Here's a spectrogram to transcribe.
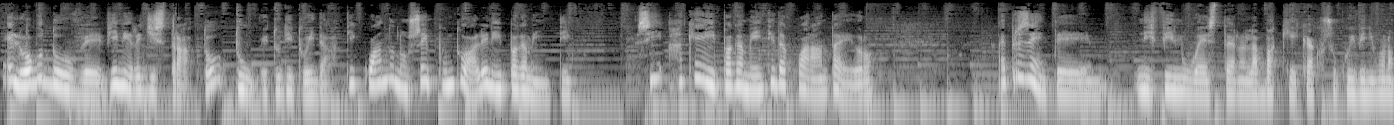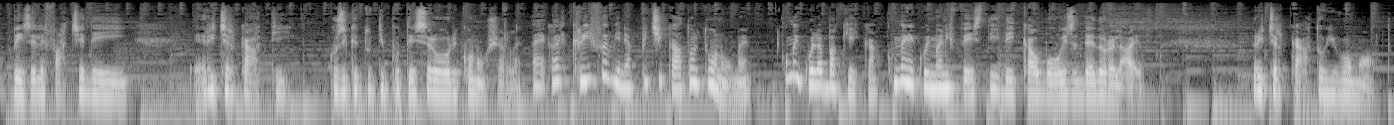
È il luogo dove vieni registrato, tu e tutti i tuoi dati, quando non sei puntuale nei pagamenti. Sì, anche i pagamenti da 40 euro. Hai presente nei film western la bacheca su cui venivano appese le facce dei eh, ricercati, così che tutti potessero riconoscerle. Ecco, al CRIF viene appiccicato il tuo nome, come in quella bacheca, come quei manifesti dei cowboys dead or alive. Ricercato, vivo o morto.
